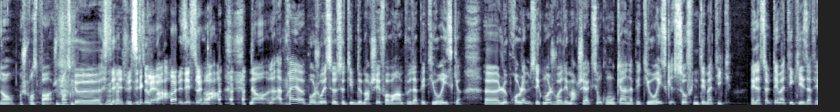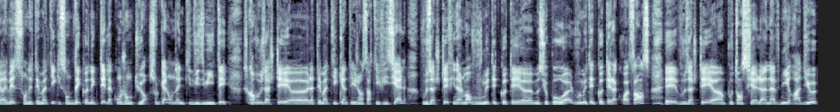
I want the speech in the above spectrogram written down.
Non, je pense pas. Je pense que c'est, je vais décevoir. Ouais, je vais décevoir. Non, après, pour jouer ce, ce, type de marché, il faut avoir un peu d'appétit au risque. Euh, le problème, c'est que moi, je vois des marchés actions qui n'ont aucun appétit au risque, sauf une thématique. Et la seule thématique qui les a fait rêver, ce sont des thématiques qui sont déconnectées de la conjoncture, sur lesquelles on a une petite visibilité. Parce que quand vous achetez euh, la thématique intelligence artificielle, vous achetez finalement, vous vous mettez de côté euh, Monsieur Powell, vous mettez de côté la croissance et vous achetez un potentiel, un avenir radieux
